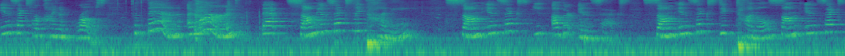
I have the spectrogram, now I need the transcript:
insects were kind of gross. But then I learned that some insects make honey, some insects eat other insects, some insects dig tunnels, some insects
